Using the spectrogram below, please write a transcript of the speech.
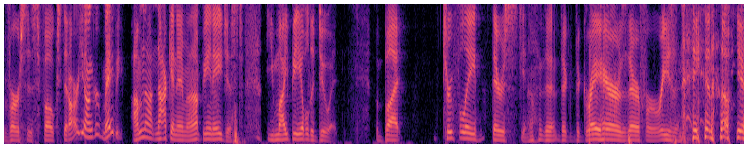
versus folks that are younger. Maybe I'm not knocking them, I'm not being ageist. You might be able to do it, but truthfully, there's you know the, the, the gray hair is there for a reason. you know, you,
